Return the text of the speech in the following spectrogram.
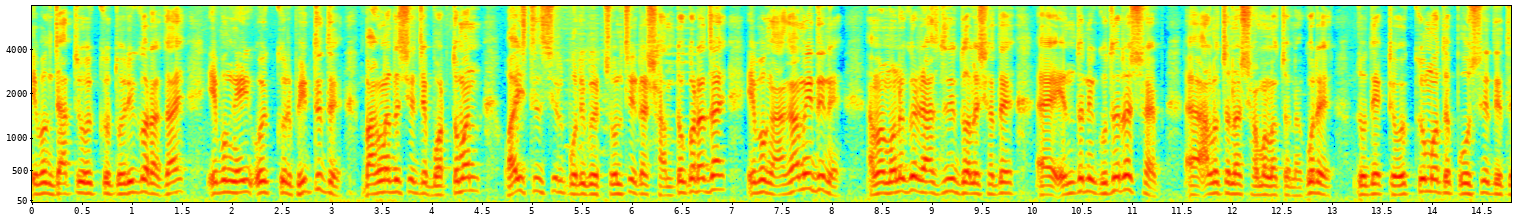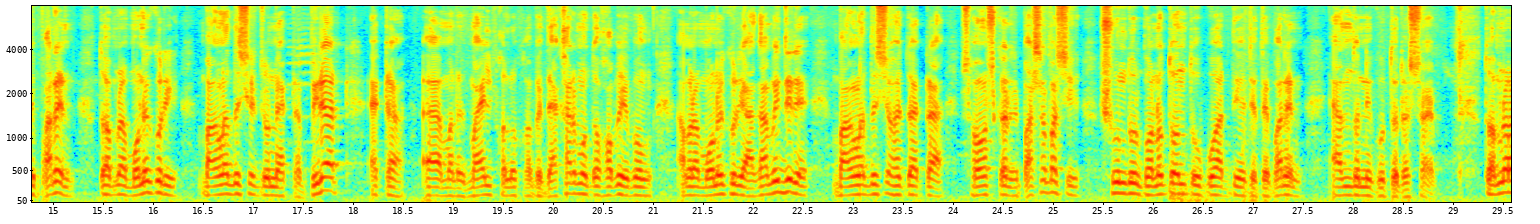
এবং জাতীয় ঐক্য তৈরি করা যায় এবং এই ঐক্যের ভিত্তিতে বাংলাদেশের যে বর্তমান অস্থিতিশীল পরিবেশ চলছে এটা শান্ত করা যায় এবং আগামী দিনে আমার মনে করি রাজনৈতিক দলের সাথে আহ, এন্থনি গুতেরাস সাহেব আলোচনা সমালোচনা করে যদি একটা ঐক্যমতে পৌঁছে দিতে পারেন তো আমরা মনে করি বাংলাদেশের জন্য একটা বিরাট একটা মানে মাইল ফলক হবে, দেখার মতো হবে এবং আমরা মনে করি আগামী দিনে বাংলাদেশে হয়তো একটা সংস্কারের পাশাপাশি সুন্দর গণতন্ত্র উপহার দিয়ে যেতে পারেন অ্যান্দনি গুতেরাস সাহেব। তো আমরা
